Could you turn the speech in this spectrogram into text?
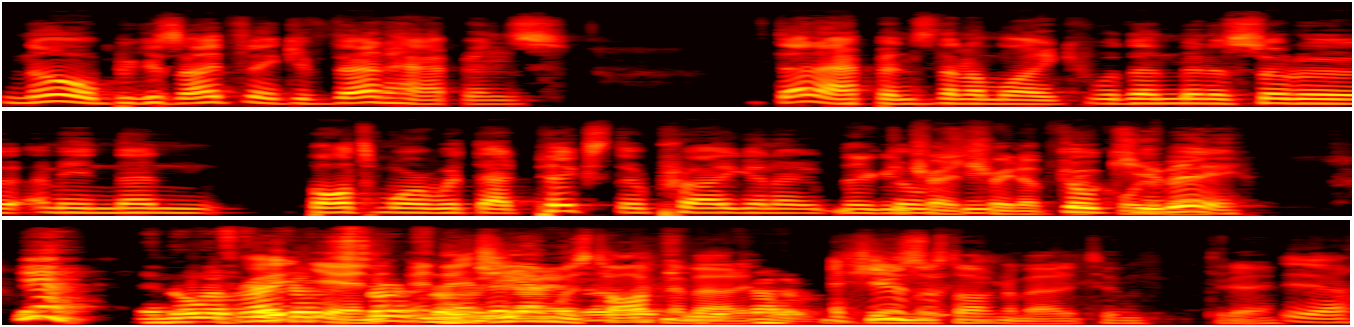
no, because I think if that happens, if that happens, then I'm like, well, then Minnesota. I mean, then Baltimore with that picks, they're probably gonna They're gonna go try to Q- trade up for go QB. yeah, and they'll have Right? Yeah, and, start and the for then- him. GM was talking about it. cut. The GM was talking about it too today. Yeah.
